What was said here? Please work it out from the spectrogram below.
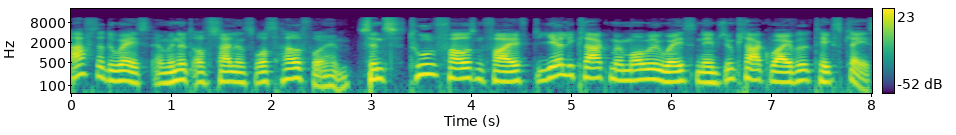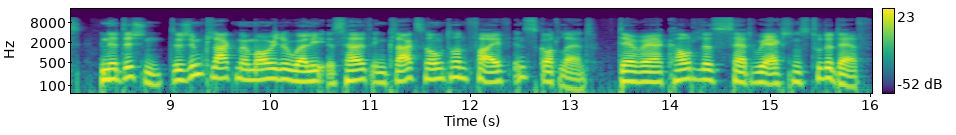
After the race, a minute of silence was held for him. Since 2005, the yearly Clark Memorial Race named Jim Clark Revival takes place. In addition, the Jim Clark Memorial Rally is held in Clark's hometown Fife in Scotland. There were countless sad reactions to the death,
